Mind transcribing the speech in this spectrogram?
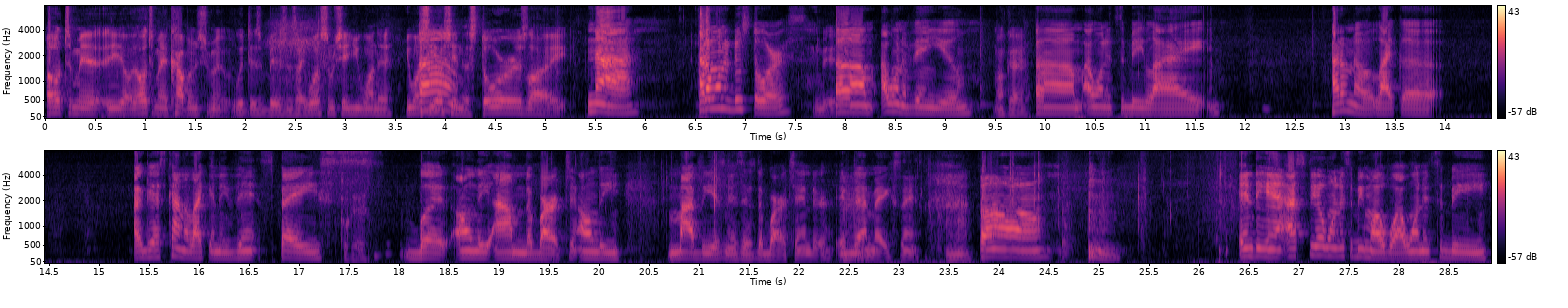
ultimate you know ultimate accomplishment with this business? Like what's some shit you want to you want to see your Um, shit in the stores? Like Nah. I don't want to do stores. Yeah. Um, I want a venue. okay. Um, I want it to be like, I don't know, like a, I guess kind of like an event space. Okay. But only I'm the bartender. Only my business is the bartender, if Mm-hmm. that makes sense. Um, and then I still want it to be mobile. I want it to be,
